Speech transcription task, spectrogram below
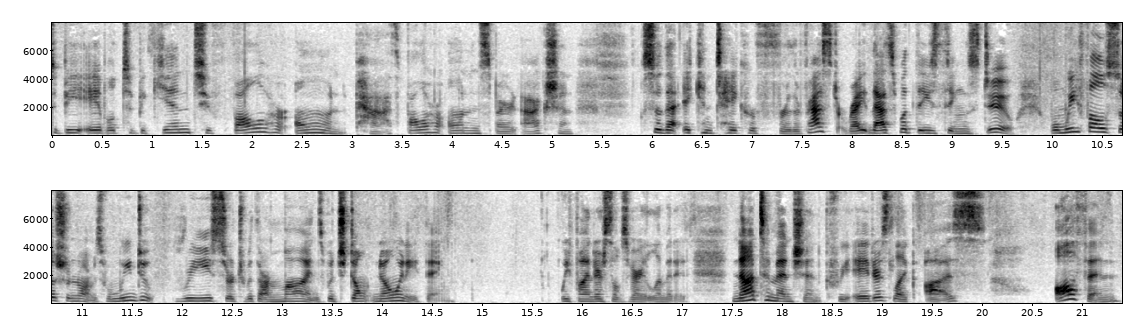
to be able to begin to follow her own path follow her own inspired action so that it can take her further faster, right? That's what these things do. When we follow social norms, when we do research with our minds, which don't know anything, we find ourselves very limited. Not to mention, creators like us often,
